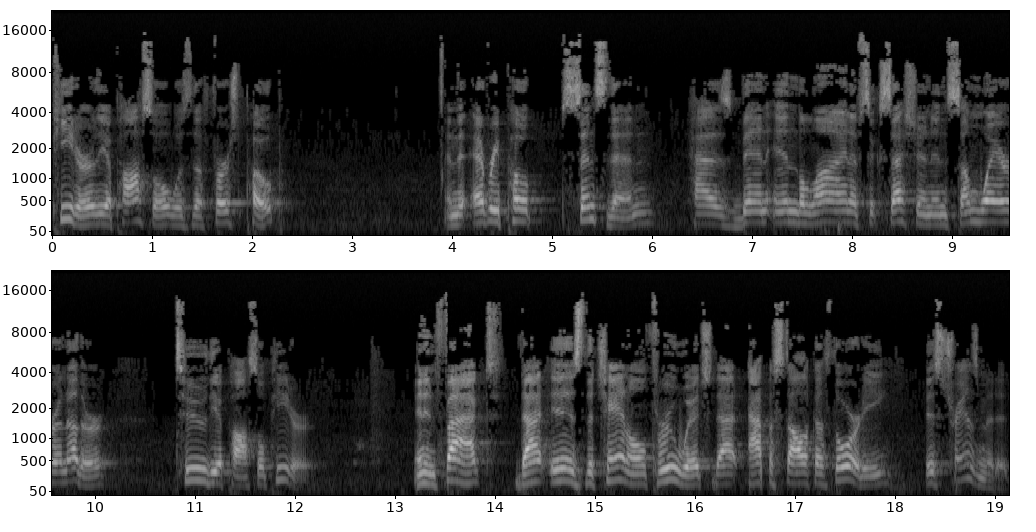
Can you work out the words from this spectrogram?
Peter, the apostle, was the first pope and that every pope since then has been in the line of succession in some way or another to the Apostle Peter. And in fact, that is the channel through which that apostolic authority is transmitted.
